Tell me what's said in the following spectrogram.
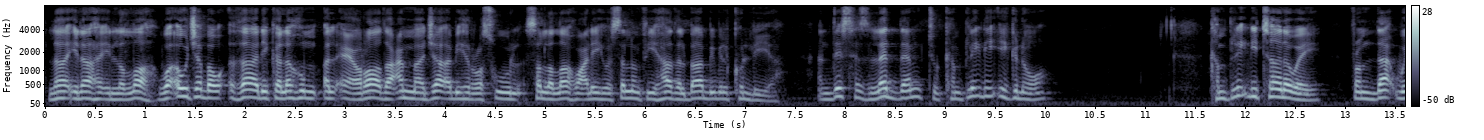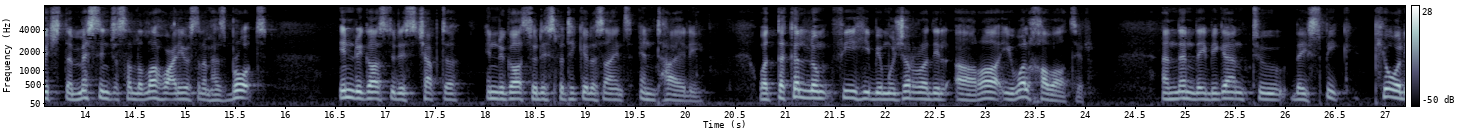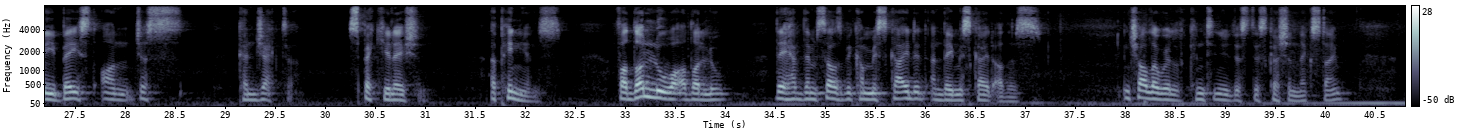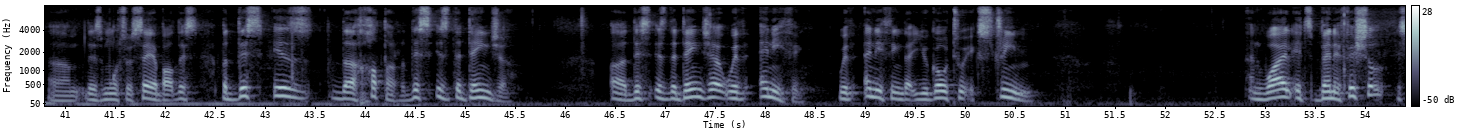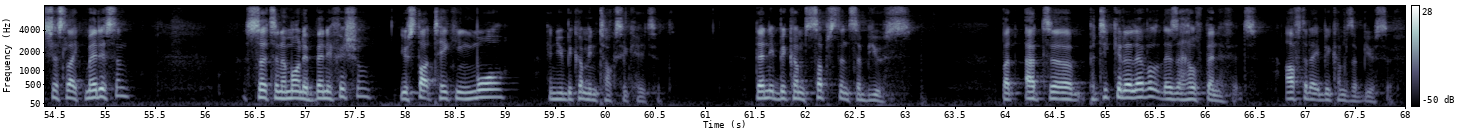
لا إله إلا الله وأوجب ذلك لهم الإعراض عما جاء به الرسول صلى الله عليه وسلم في هذا الباب بالكلية and this has led them to completely ignore completely turn away from that which the Messenger وسلم, has brought in regards to this chapter, in regards to this particular science entirely. والتكلم فيه بمجرد الآراء والخواطر and then they began to they speak purely based on just conjecture speculation opinions فضلوا وأضلوا they have themselves become misguided and they misguide others inshallah we'll continue this discussion next time um, there's more to say about this, but this is the khatar, this is the danger. Uh, this is the danger with anything, with anything that you go to extreme. And while it's beneficial, it's just like medicine, a certain amount of beneficial, you start taking more and you become intoxicated. Then it becomes substance abuse. But at a particular level, there's a health benefit. After that, it becomes abusive.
